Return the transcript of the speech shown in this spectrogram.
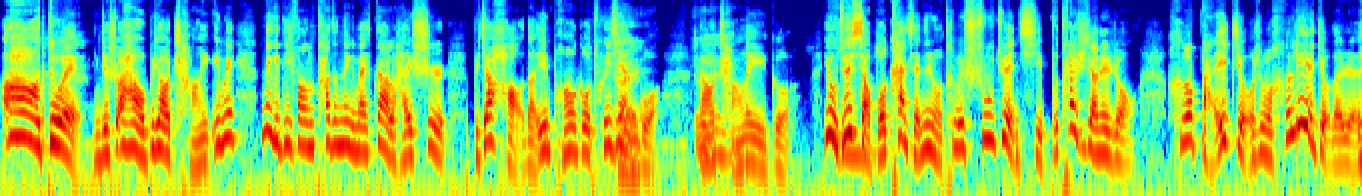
哦，对，你就说啊，我必须要尝，因为那个地方它的那个 mezcal 还是比较好的，因为朋友给我推荐过，然后尝了一个。因为我觉得小博看起来那种特别书卷气，不太是像那种喝白酒是吧？喝烈酒的人。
